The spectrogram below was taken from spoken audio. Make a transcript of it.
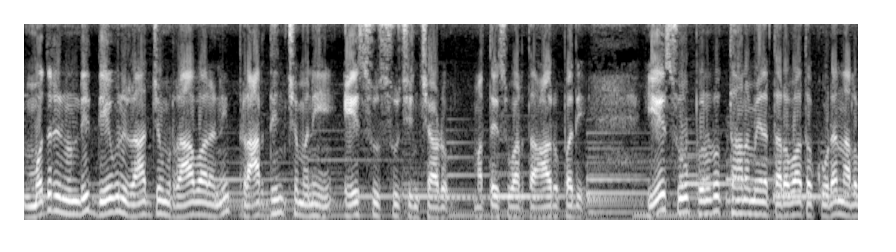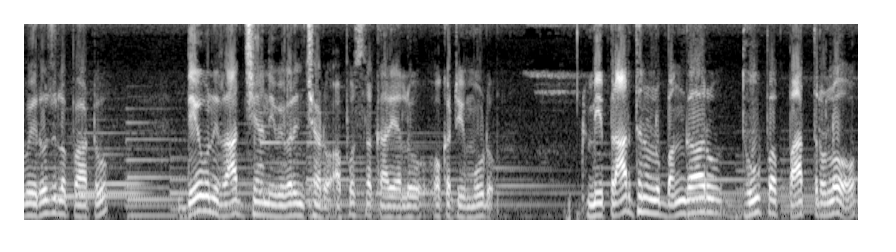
మొదటి నుండి దేవుని రాజ్యం రావాలని ప్రార్థించమని యేసు సూచించాడు. మత్తయి వార్త ఆరు పది. యేసు పునరుత్థానమైన తర్వాత కూడా నలభై రోజుల పాటు దేవుని రాజ్యాన్ని వివరించాడు. అపుస్ల కార్యాలు ఒకటి మూడు. మీ ప్రార్థనలు బంగారు ధూప పాత్రలో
